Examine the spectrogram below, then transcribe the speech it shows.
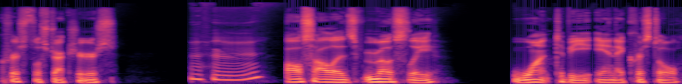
crystal structures Mm-hmm. all solids mostly want to be in a crystal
